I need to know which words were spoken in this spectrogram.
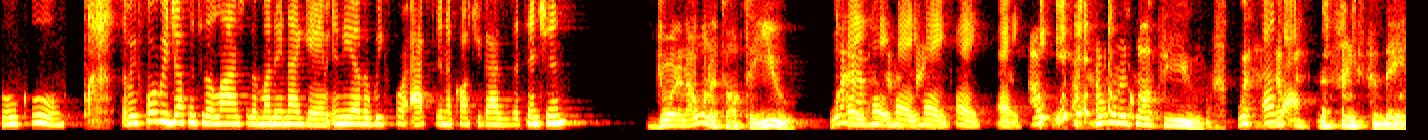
Cool, cool. So before we jump into the lines for the Monday night game, any other week four action that caught you guys' attention? Jordan, I want to talk to you What Hey, happened hey, to the hey, hey, hey, I, hey. I want to talk to you. What happened Okay. to the Saints today?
